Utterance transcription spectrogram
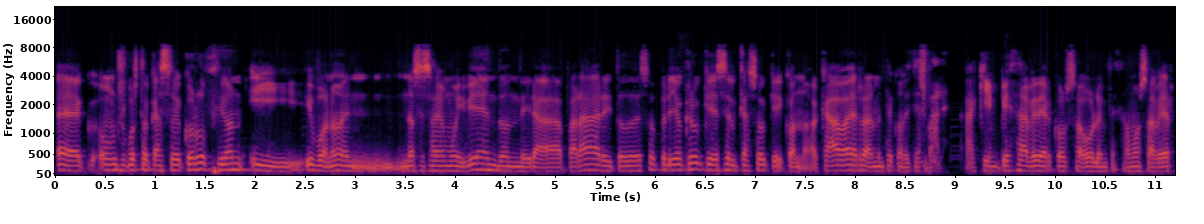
eh, un supuesto caso de corrupción y, bueno, no se sabe muy bien dónde irá a parar y todo eso, pero yo creo que es el caso que cuando acaba es realmente cuando dices, vale, aquí empieza a ver cosa o lo empezamos a ver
